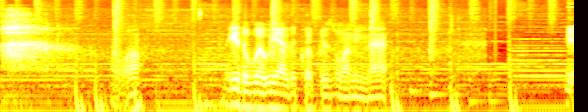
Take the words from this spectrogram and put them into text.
Oh, well, either way, we have the Clippers winning that. Yeah.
